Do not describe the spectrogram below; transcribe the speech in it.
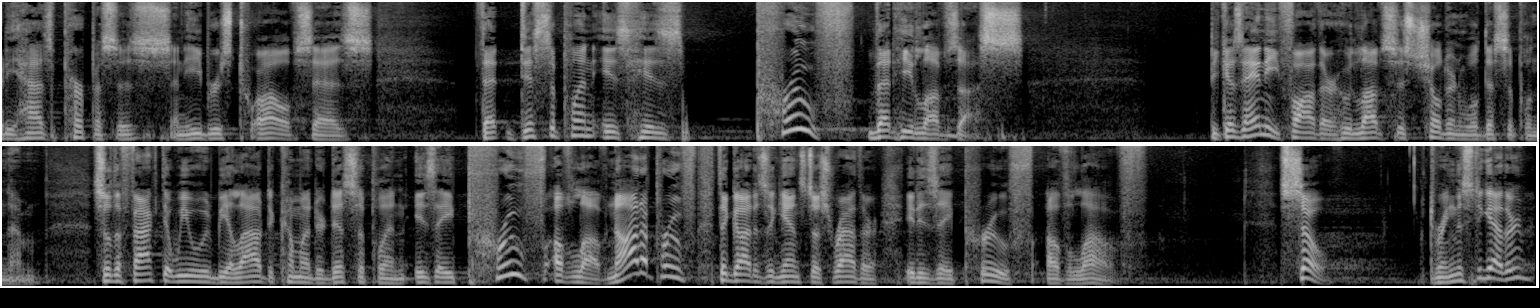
but he has purposes. And Hebrews 12 says that discipline is his proof that he loves us. Because any father who loves his children will discipline them. So the fact that we would be allowed to come under discipline is a proof of love, not a proof that God is against us, rather, it is a proof of love. So, to bring this together,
